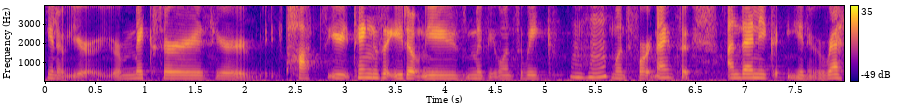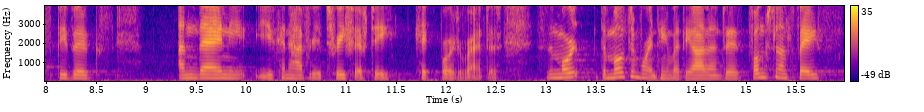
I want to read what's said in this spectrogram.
you know your your mixers, your pots, your things that you don't use maybe once a week, mm-hmm. once a fortnight. So, and then you you know recipe books, and then you, you can have your 350 kickboard around it. So the more the most important thing about the island is functional space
